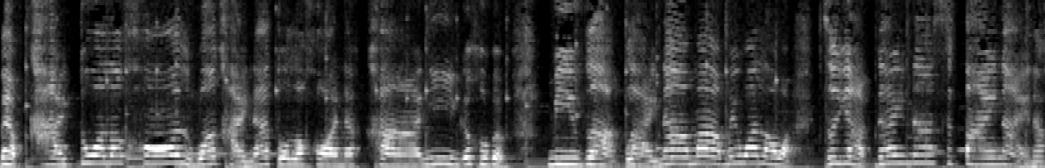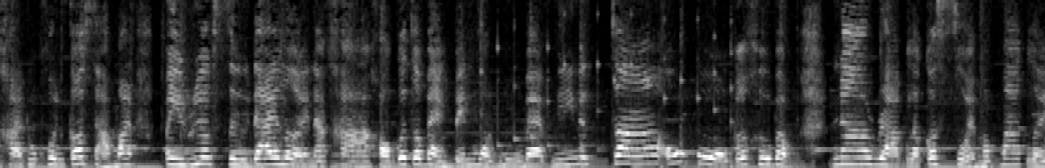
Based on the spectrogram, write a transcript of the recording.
แบบขายตัวละครหรือว่าขายหน้าตัวละครนะคะ นี่ก็คือแบบมีหลากหลายหน้ามากไม่ว่าเราอะจะอยากได้หน้าสไตล์ไหนนะคะ ทุกคนก็สามารถไปเลือกซื้อได้เลยนะคะ เขาก็จะแบ่งเป็นหมวดหมู่แบบนี้นะจ๊ะโอ้โห ก็คือแบบน่ารักแล้วก็สวยมากๆเลย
